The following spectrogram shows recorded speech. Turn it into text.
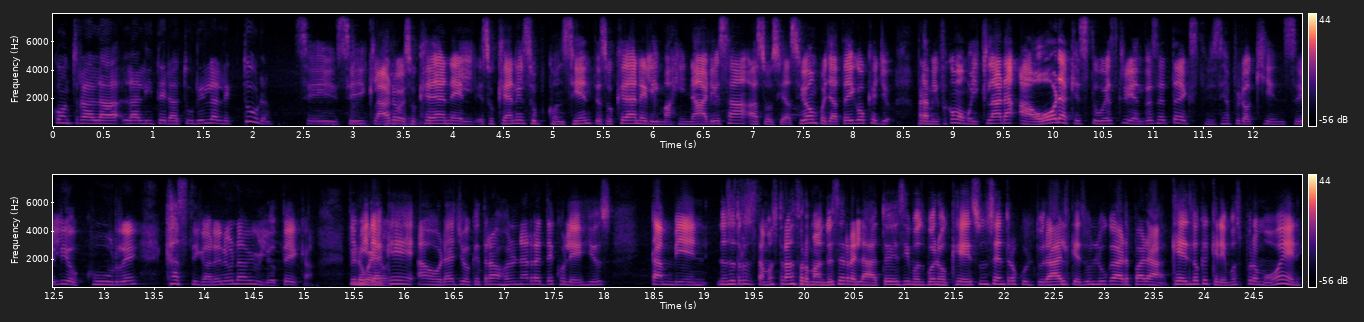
contra la, literatura y la lectura. Sí, sí, claro, eso queda, en el, eso queda en el subconsciente, eso queda en el imaginario, esa asociación. Pues ya te digo que yo, para mí fue como muy clara ahora que estuve escribiendo ese texto. Yo decía, pero ¿a quién se le ocurre castigar en una biblioteca? Pero mira que ahora yo que trabajo en una red de colegios, también nosotros estamos transformando ese relato y decimos, bueno, ¿qué es un centro cultural? ¿Qué es un lugar para, qué es lo que queremos promover?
